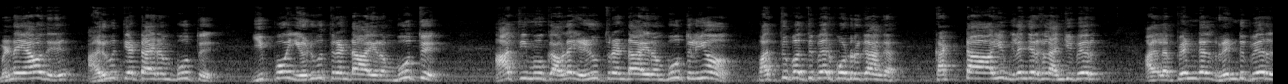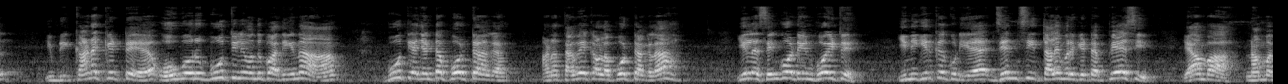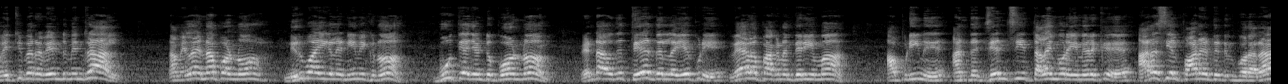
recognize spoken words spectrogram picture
முன்னையாவது அறுபத்தி எட்டாயிரம் பூத்து இப்போ எழுபத்தி ரெண்டாயிரம் பூத்து. அதிமுகவில் எழுபத்தி ரெண்டாயிரம் பூத்துலையும் பத்து பத்து பேர் போட்டிருக்காங்க. கட்டாயம் இளைஞர்கள் அஞ்சு பேர். அதில் பெண்கள் ரெண்டு பேர். இப்படி கணக்கிட்டு ஒவ்வொரு பூத்திலையும் வந்து பார்த்தீங்கன்னா பூத் ஏஜென்ட்டை போட்டாங்க. ஆனால் தவேக்காவில் போட்டாங்களா? இல்லை செங்கோட்டையன் போயிட்டு இன்னைக்கு இருக்கக்கூடிய ஜென்சி தலைமுறை கிட்ட பேசி ஏம்பா நம்ம வெற்றி பெற வேண்டும் என்றால் நம்ம எல்லாம் என்ன பண்ணணும்? நிர்வாகிகளை நியமிக்கணும். பூத் ஏஜென்ட் போடணும். ரெண்டாவது தேர்தலில் எப்படி வேலை பார்க்கணும் தெரியுமா? அப்படின்னு அந்த ஜென்சி தலைமுறையினருக்கு அரசியல் பாடம் எடுத்துட்டு போறாரா?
